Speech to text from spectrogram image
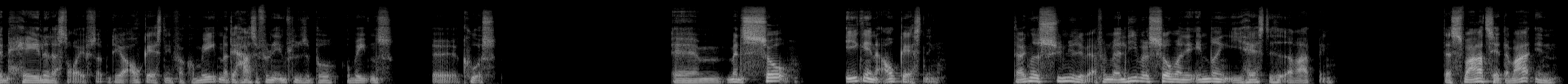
den hale, der står efter dem. Det er afgasning fra kometen, og det har selvfølgelig indflydelse på kometens øh, kurs. Øh, man så ikke en afgasning der var ikke noget synligt i hvert fald, men alligevel så man en ændring i hastighed og retning, der svarer til, at der var en,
